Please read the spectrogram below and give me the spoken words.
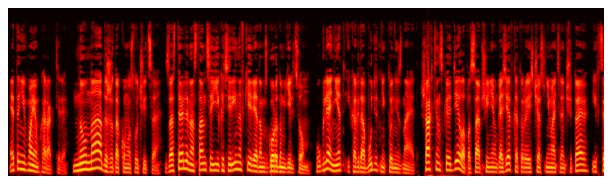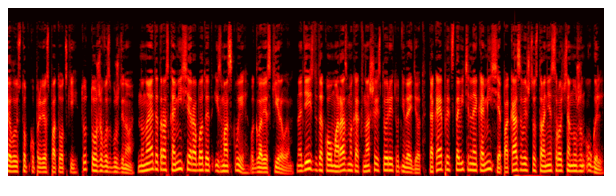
Это не в моем характере. Ну надо же такому случиться. Застряли на станции Екатериновки рядом с городом Ельцом. Угля нет, и когда будет, никто никто не знает. Шахтинское дело, по сообщениям газет, которые я сейчас внимательно читаю, их целую стопку привез Потоцкий, тут тоже возбуждено. Но на этот раз комиссия работает из Москвы, во главе с Кировым. Надеюсь, до такого маразма, как в нашей истории, тут не дойдет. Такая представительная комиссия показывает, что стране срочно нужен уголь.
